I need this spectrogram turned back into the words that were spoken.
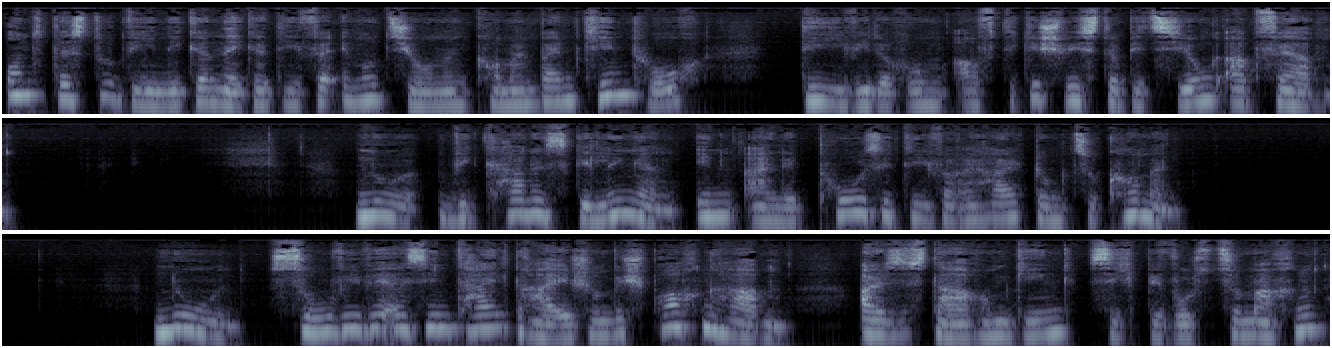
und desto weniger negative Emotionen kommen beim Kind hoch, die wiederum auf die Geschwisterbeziehung abfärben. Nur wie kann es gelingen, in eine positivere Haltung zu kommen? Nun, so wie wir es in Teil 3 schon besprochen haben, als es darum ging, sich bewusst zu machen,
